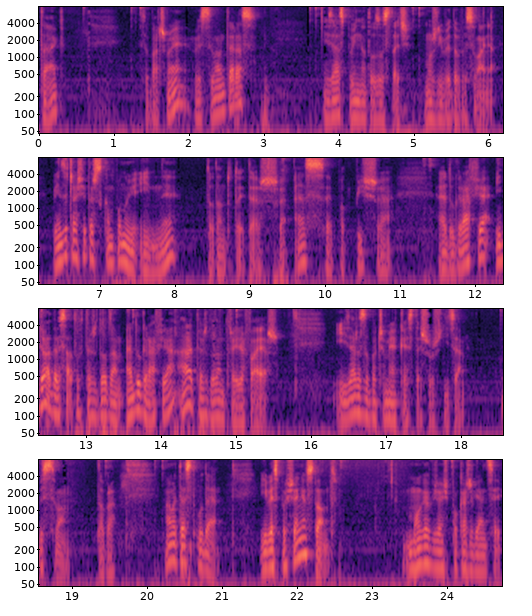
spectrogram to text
tak? Zobaczmy, wysyłam teraz i zaraz powinno to zostać możliwe do wysłania. W międzyczasie też skomponuję inny, dodam tutaj też S, podpiszę edografia i do adresatów też dodam edografia, ale też dodam trailerfire. I zaraz zobaczymy, jaka jest też różnica. Wysyłam. Dobra. Mamy test UD. I bezpośrednio stąd mogę wziąć pokaż więcej.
